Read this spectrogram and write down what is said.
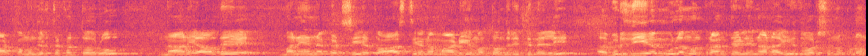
ಮಾಡ್ಕೊಂಬಂದಿರ್ತಕ್ಕಂಥವ್ರು ನಾನು ಯಾವುದೇ ಮನೆಯನ್ನು ಕಟ್ಟಿಸಿ ಅಥವಾ ಆಸ್ತಿಯನ್ನು ಮಾಡಿ ಮತ್ತೊಂದು ರೀತಿಯಲ್ಲಿ ಅಭಿವೃದ್ಧಿಯೇ ಮೂಲಮಂತ್ರ ಅಂತೇಳಿ ನಾನು ಐದು ವರ್ಷನೂ ಕೂಡ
